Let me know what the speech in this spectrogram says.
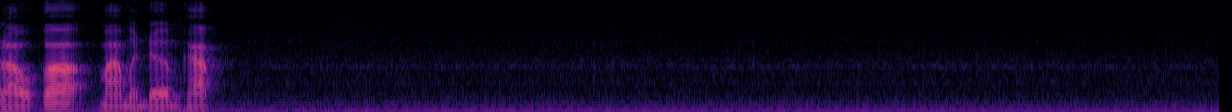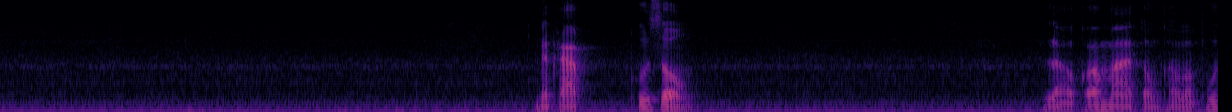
เราก็มาเหมือนเดิมครับ นะครับ ผู้ส่ง เราก็มาตรงคำว่าผู้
